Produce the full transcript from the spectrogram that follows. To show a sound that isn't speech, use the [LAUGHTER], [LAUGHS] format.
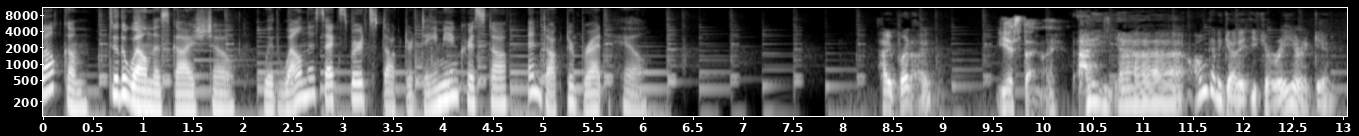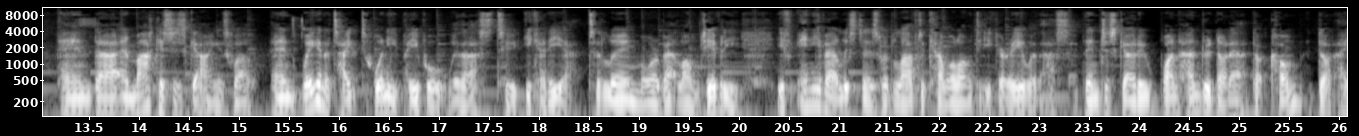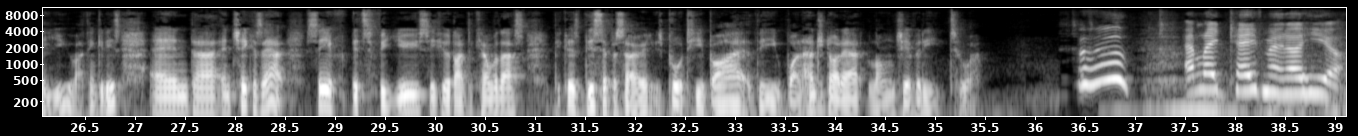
Welcome to the Wellness Guys Show with wellness experts Dr. Damian Kristof and Dr. Brett Hill. Hey, Bretto. Yes, Damo. Hey, uh, I'm going to go to Ikaria again, and uh, and Marcus is going as well. And we're going to take 20 people with us to Ikaria to learn more about longevity. If any of our listeners would love to come along to Ikaria with us, then just go to 100notout.com.au, I think it is, and uh, and check us out. See if it's for you. See if you'd like to come with us, because this episode is brought to you by the 100 Not Out Longevity Tour. Woohoo! Adelaide cavemen are here.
